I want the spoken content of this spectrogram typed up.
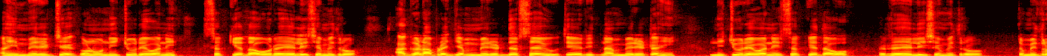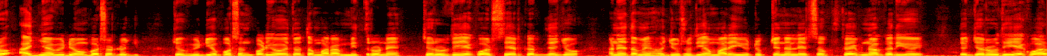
અહીં મેરિટ છે, ઘણું નીચું રહેવાની શક્યતાઓ રહેલી છે મિત્રો. આગળ આપણે જેમ મેરિટ દર્શાવ્યું તે રીતના મેરિટ અહીં નીચું રહેવાની શક્યતાઓ રહેલી છે મિત્રો. તો મિત્રો, આજના વિડીયોમાં બસ એટલું જ. જો વીડિયો પસંદ પડ્યો હોય તો તમારા મિત્રોને જરૂરથી એકવાર શેર કરી દેજો અને તમે હજુ સુધી અમારી યુટ્યુબ ચેનલને સબસ્ક્રાઈબ ન કરી હોય તો જરૂરથી એકવાર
